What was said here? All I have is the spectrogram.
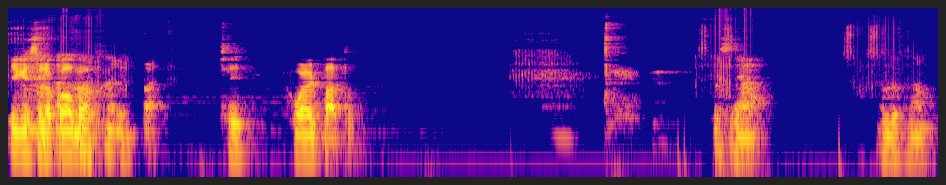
y que se lo coma. Sí, jugar el pato. O sea, no lo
